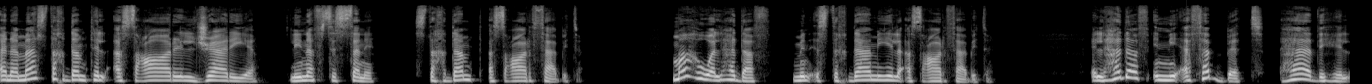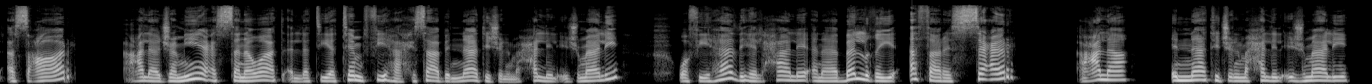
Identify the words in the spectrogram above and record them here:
أنا ما استخدمت الأسعار الجارية لنفس السنة استخدمت أسعار ثابتة ما هو الهدف من استخدامي لأسعار ثابتة؟ الهدف أني أثبت هذه الأسعار على جميع السنوات التي يتم فيها حساب الناتج المحلي الإجمالي وفي هذه الحالة أنا بلغي أثر السعر على الناتج المحلي الإجمالي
